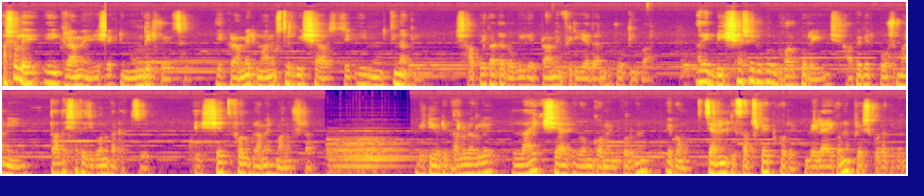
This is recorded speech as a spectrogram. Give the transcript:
আসলে এই গ্রামে এসে একটি মন্দির রয়েছে এই গ্রামের মানুষদের বিশ্বাস যে এই মূর্তি নাকি সাপে কাটা রোগীকে প্রাণে ফিরিয়ে দেন প্রতিবার। আর এই বিশ্বাসের উপর ভর করেই সাপেদের পোষ মানিয়ে তাদের সাথে জীবন কাটাচ্ছে এই শ্বেতফল গ্রামের মানুষরা। ভিডিওটি ভালো লাগলে লাইক, শেয়ার এবং কমেন্ট করবেন এবং চ্যানেলটি সাবস্ক্রাইব করে বেল আইকনে প্রেস করে দেবেন।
